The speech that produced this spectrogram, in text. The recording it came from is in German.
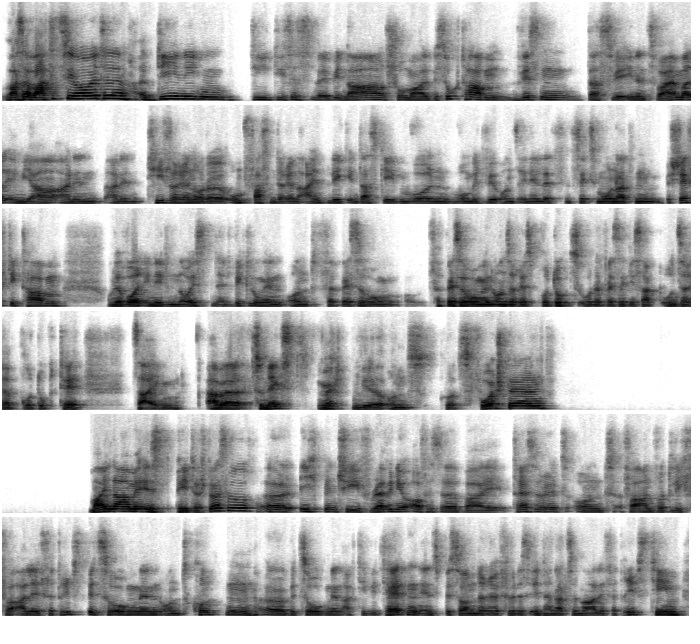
Was erwartet Sie heute? Äh, diejenigen, die dieses Webinar schon mal besucht haben, wissen, dass wir Ihnen zweimal im Jahr einen, einen tieferen oder umfassenderen Einblick in das geben wollen, womit wir uns in den letzten sechs Monaten beschäftigt haben. Und wir wollen Ihnen die neuesten Entwicklungen und Verbesserungen, Verbesserungen unseres Produkts oder besser gesagt unserer Produkte zeigen. Aber zunächst möchten wir uns kurz vorstellen. Mein Name ist Peter Stössel. Äh, ich bin Chief Revenue Officer bei Tresorit und verantwortlich für alle vertriebsbezogenen und kundenbezogenen Aktivitäten, insbesondere für das internationale Vertriebsteam,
